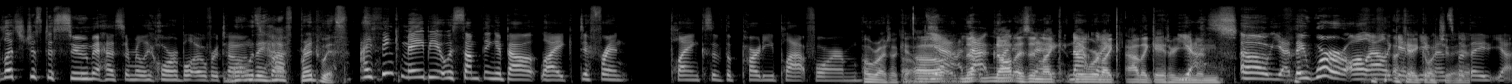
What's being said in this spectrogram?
let's just assume it has some really horrible overtones. What were they half bred with? I think maybe it was something about like different planks of the party platform. Oh right, okay. Oh, Yeah, no- that kind not of as in thing. like they were like, like- alligator Yes. humans. Oh yeah, they were all alligator Okay, humans, gotcha, but yeah. they yeah,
